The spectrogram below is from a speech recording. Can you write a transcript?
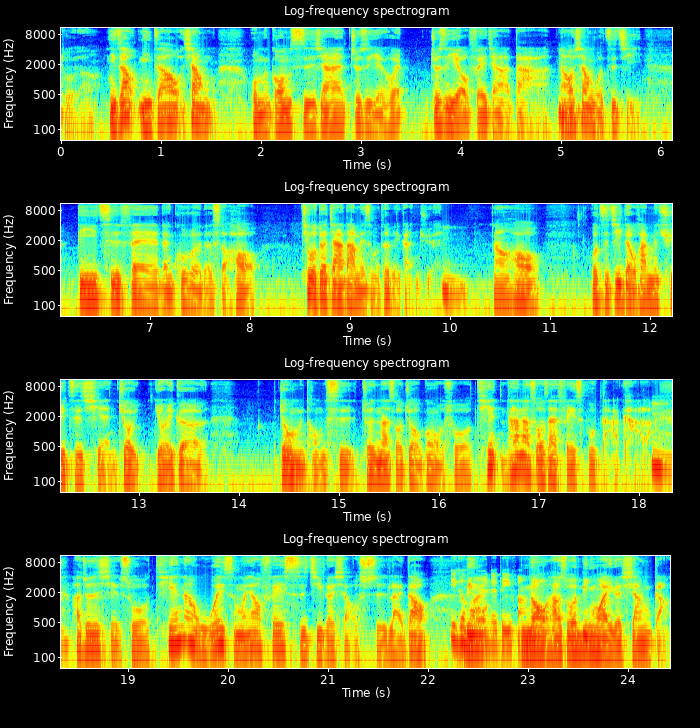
对啊，你知道，你知道，像我们公司现在就是也会，就是也有飞加拿大、啊。然后像我自己第一次飞 Vancouver 的时候，其实我对加拿大没什么特别感觉。嗯，然后我只记得我还没去之前，就有一个。就我们同事，就是那时候就有跟我说，天，他那时候在 Facebook 打卡啦，嗯、他就是写说，天哪，我为什么要飞十几个小时来到一个华人的地方？No，他说另外一个香港，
